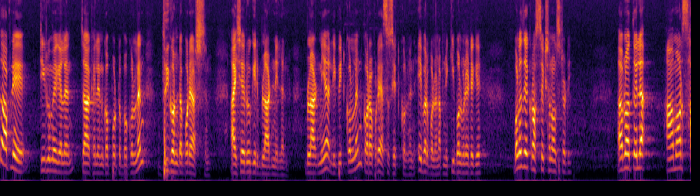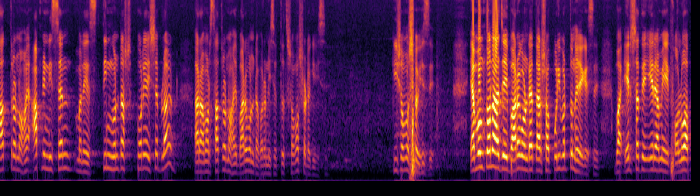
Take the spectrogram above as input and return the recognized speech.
তো আপনি টি রুমে গেলেন, চা খেলেন গপ্প টপ্প করলেন, দুই ঘণ্টা পরে আসছেন। আইসে রুগীর ব্লাড নিলেন। ব্লাড নিয়ে লিপিড করলেন, করার পরে অ্যাসোসিয়েট করলেন। এইবার বলেন, আপনি কি বলবেন এটাকে? বলে যে ক্রস সেকশনাল স্টাডি আপনার তাহলে আমার ছাত্র না হয় আপনি নিচ্ছেন মানে তিন ঘণ্টা পরে এসে ব্লাড আর আমার ছাত্র না হয় বারো ঘণ্টা পরে নিচ্ছে তো সমস্যাটা কী হয়েছে কী সমস্যা হয়েছে এমন তো না যে এই বারো ঘন্টায় তার সব পরিবর্তন হয়ে গেছে, বা এর সাথে এর আমি ফলো আপ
